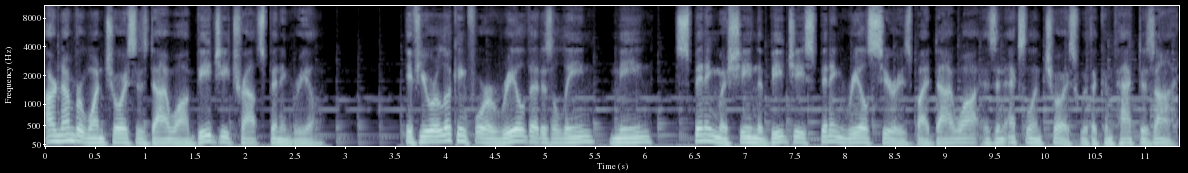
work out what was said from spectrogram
Our number one choice is Daiwa BG Trout Spinning Reel. If you are looking for a reel that is a lean, mean, spinning machine, the BG Spinning Reel series by Daiwa is an excellent choice with a compact design.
